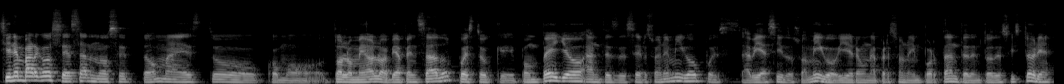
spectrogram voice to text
Sin embargo, César no se toma esto como Ptolomeo lo había pensado, puesto que Pompeyo, antes de ser su enemigo, pues había sido su amigo y era una persona importante dentro de su historia.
